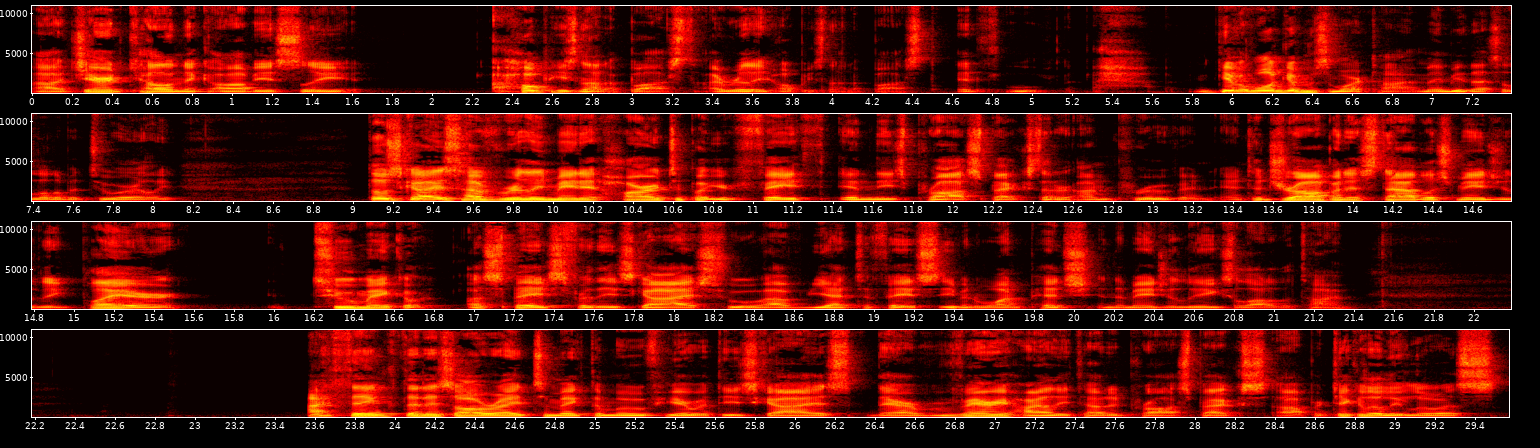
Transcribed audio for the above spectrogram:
uh, Jarred Kelenic, obviously, I hope he's not a bust. I really hope he's not a bust. It's give it. We'll give him some more time. Maybe that's a little bit too early. Those guys have really made it hard to put your faith in these prospects that are unproven, and to drop an established major league player to make a, a space for these guys who have yet to face even one pitch in the major leagues a lot of the time. I think that it's all right to make the move here with these guys. They're very highly touted prospects, uh, particularly Lewis.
